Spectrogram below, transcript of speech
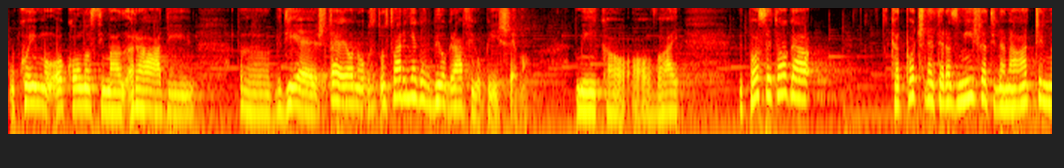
u kojim okolnostima radi, e, E, gdje, šta je ono, u stvari njegovu biografiju pišemo mi kao ovaj. I posle toga, kad počnete razmišljati na način,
